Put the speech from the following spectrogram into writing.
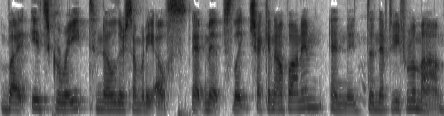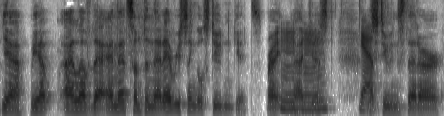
But it's great to know there's somebody else at MIPS like checking up on him, and it doesn't have to be from a mom. Yeah, yep, I love that, and that's something that every single student gets, right? Mm-hmm. Not just yep. the students that are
